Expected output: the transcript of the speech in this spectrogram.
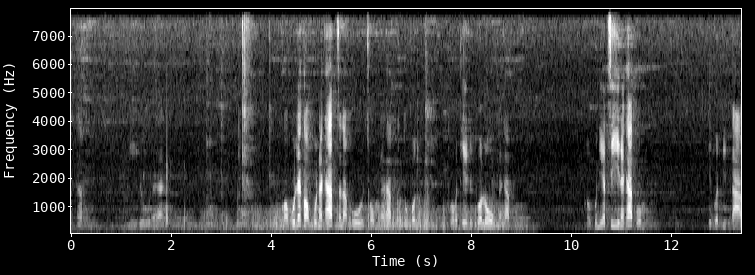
นะครับ นี่ดูนะฮะ ขอบคุณและขอบคุณนะครับสำหรับผู้ชมนะครับทุกๆคนทั่วประเทศหรือทั่วโลกนะครับ ขอบคุณ FC นะครับผมที่กดติดตาม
